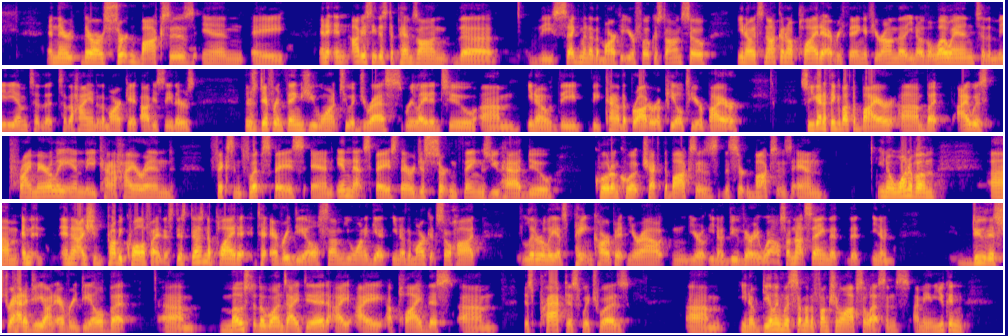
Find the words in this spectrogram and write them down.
and there there are certain boxes in a and and obviously this depends on the the segment of the market you're focused on. So you know it's not going to apply to everything. If you're on the you know the low end to the medium to the to the high end of the market, obviously there's there's different things you want to address related to um, you know the the kind of the broader appeal to your buyer. So you got to think about the buyer um, but i was primarily in the kind of higher end fix and flip space and in that space there are just certain things you had to quote unquote check the boxes the certain boxes. And you know one of them um, and and I should probably qualify this. This doesn't apply to, to every deal. Some you want to get, you know, the market's so hot, literally it's paint and carpet and you're out and you're, you know, do very well. So I'm not saying that, that, you know, do this strategy on every deal, but um, most of the ones I did, I, I applied this, um, this practice, which was um, you know, dealing with some of the functional obsolescence. I mean, you can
